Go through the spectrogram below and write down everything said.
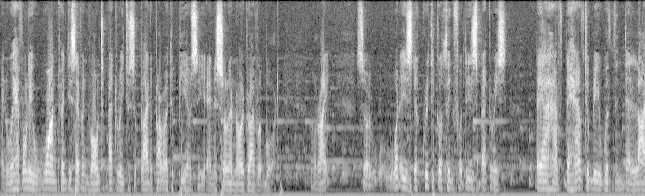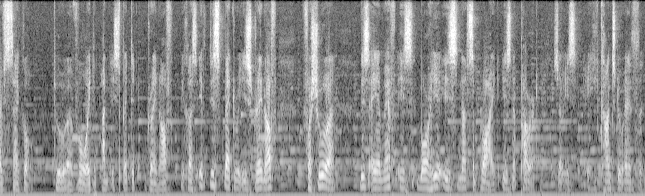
and we have only one 27 volt battery to supply the power to PLC and the solenoid driver board. Alright? So what is the critical thing for these batteries? They have they have to be within their life cycle to avoid unexpected drain off because if this battery is drain off for sure this AMF is board here is not supplied is not powered. So it's, it can't do anything.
